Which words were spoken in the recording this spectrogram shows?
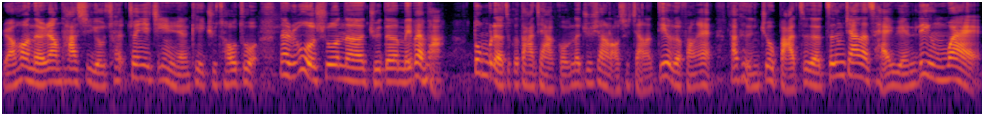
然后呢，让它是由专专业经理人可以去操作。那如果说呢，觉得没办法。动不了这个大架构，那就像老师讲的第二个方案，他可能就把这个增加的裁员另外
